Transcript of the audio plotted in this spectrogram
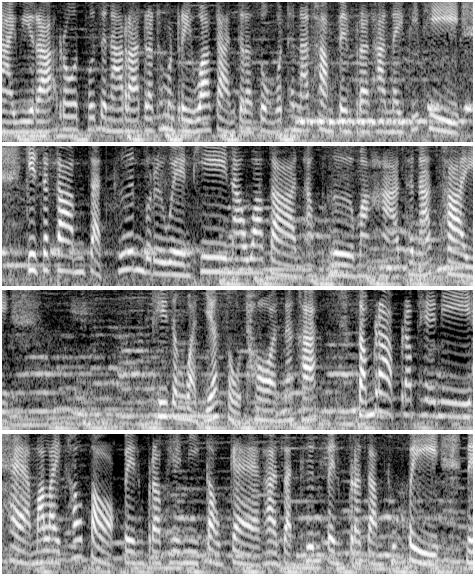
นายวีระโรธพจนารัตน์รัฐมนตรีว่าการกระทรวงวัฒนธรรมเป็นประธานในพิธี กิจกรรมจัดขึ้นบริเวณที่หน้าว่าการอำเภอมหาชนะชัย ที่จังหวัดยะโสธรนะคะสำหรับประเพณีแห่มาลัยเข้าตอกเป็นประเพณีเก่าแก่ค่ะ จัดขึ้นเป็นประจำทุกปี ใน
